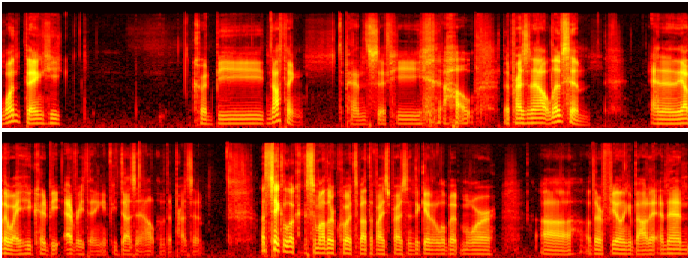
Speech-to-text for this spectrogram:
One thing he could be nothing. Depends if he out, the president outlives him. And in the other way, he could be everything if he doesn't outlive the president. Let's take a look at some other quotes about the vice president to get a little bit more uh, of their feeling about it. And then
